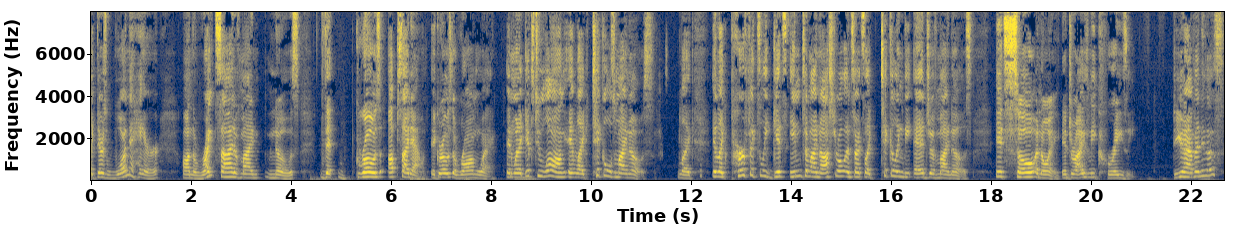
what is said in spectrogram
like? There's one hair on the right side of my nose that grows upside down. It grows the wrong way, and when it gets too long, it like tickles my nose. Like it like perfectly gets into my nostril and starts like tickling the edge of my nose. It's so annoying. It drives me crazy. Do you have any of those?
